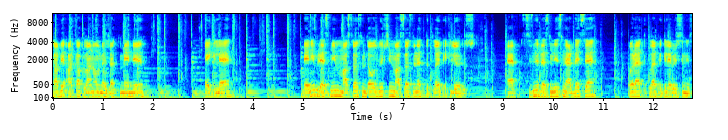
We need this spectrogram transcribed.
Tabi arka plan olmayacak. Menü, ekle, benim resmim masa üstünde olduğu için masa üstüne tıklayıp ekliyoruz. E, sizin resminiz neredeyse oraya tıklayıp ekleyebilirsiniz.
